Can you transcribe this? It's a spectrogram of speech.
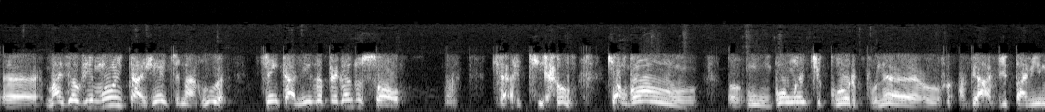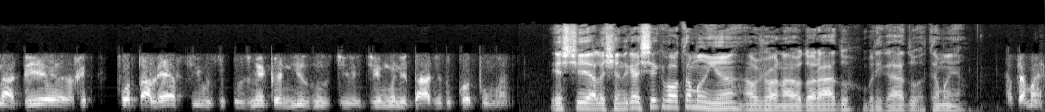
Uh, mas eu vi muita gente na rua sem camisa pegando sol. Né? que é um, que é um bom um bom anticorpo, né? A, vitamina D fortalece os, os mecanismos de, de imunidade do corpo humano. Este é Alexandre Garcia que volta amanhã ao Jornal Eldorado. Obrigado, até amanhã. Até amanhã.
